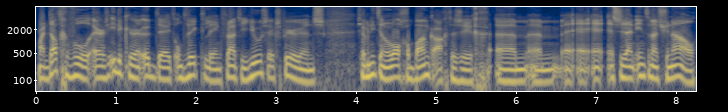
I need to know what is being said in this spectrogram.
Maar dat gevoel, er is iedere keer een update, ontwikkeling vanuit de user experience. Ze hebben niet een logge bank achter zich. Um, um, en, en, ze zijn internationaal.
